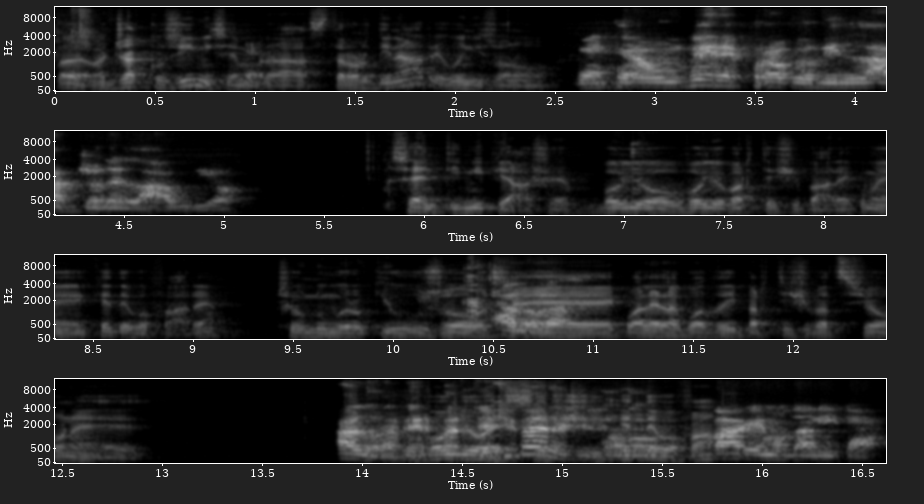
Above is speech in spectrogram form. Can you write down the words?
Vabbè, ma già così mi sembra straordinario, quindi sono... Diventerà un vero e proprio villaggio dell'audio. Senti, mi piace, voglio, voglio partecipare, Come, che devo fare? C'è un numero chiuso, allora, qual è la quota di partecipazione? Allora, per voglio partecipare esserci, ci sono varie modalità.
